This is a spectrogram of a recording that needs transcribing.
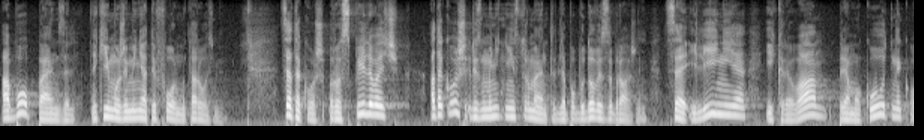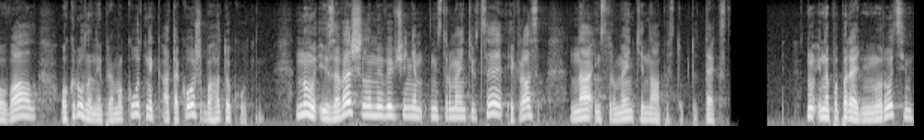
або пензель, який може міняти форму та розмір. Це також розпилювач, а також різноманітні інструменти для побудови зображень. Це і лінія, і крива, прямокутник, овал, округлений прямокутник, а також багатокутник. Ну і завершили ми вивчення інструментів це якраз на інструменті напис, тобто текст. Ну і на попередньому уроці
